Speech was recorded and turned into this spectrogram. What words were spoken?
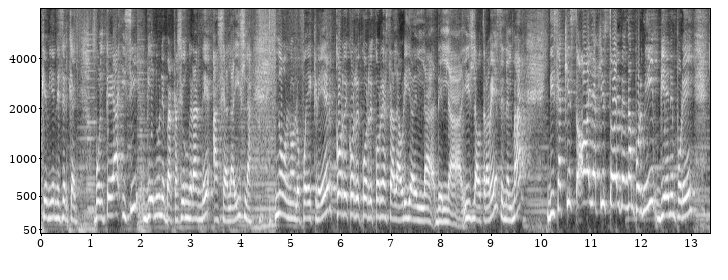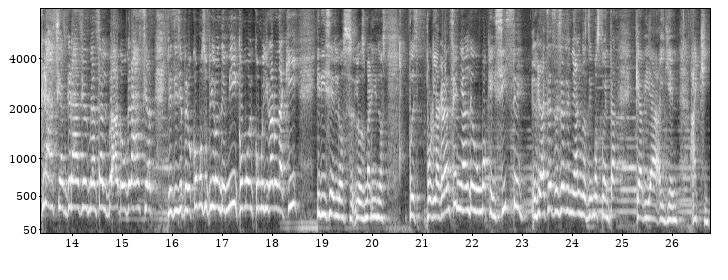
que viene cerca. Voltea y sí, viene una embarcación grande hacia la isla. No, no lo puede creer. Corre, corre, corre, corre hasta la orilla de la, de la isla otra vez, en el mar. Dice, aquí estoy, aquí estoy, vengan por mí. Vienen por él. Gracias, gracias, me han salvado, gracias. Les dice, pero ¿cómo supieron de mí? ¿Cómo, cómo llegaron aquí? Y dicen los, los marinos, pues por la gran señal de humo que hiciste. Gracias a esa señal nos dimos cuenta que había alguien aquí.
